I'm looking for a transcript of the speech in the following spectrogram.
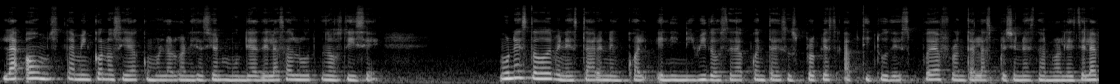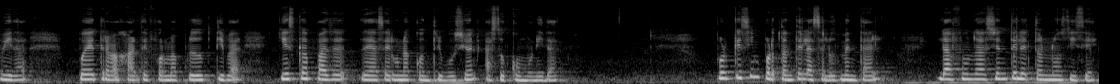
La OMS, también conocida como la Organización Mundial de la Salud, nos dice, un estado de bienestar en el cual el individuo se da cuenta de sus propias aptitudes, puede afrontar las presiones normales de la vida, puede trabajar de forma productiva y es capaz de hacer una contribución a su comunidad. ¿Por qué es importante la salud mental? La Fundación Teletón nos dice,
